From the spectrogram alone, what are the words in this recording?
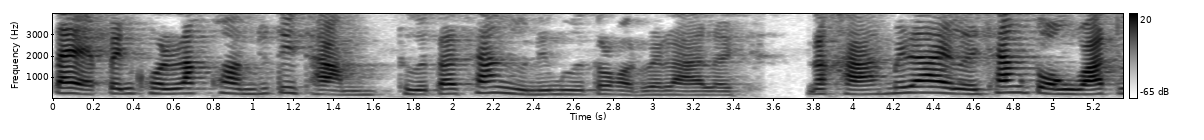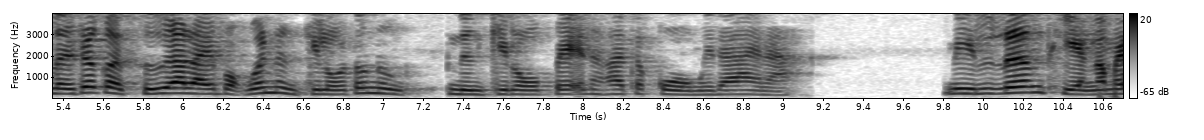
แต่เป็นคนรักความยุติธรรม ถือตาช่างอยู่ในมือตลอดเวลาเลย นะคะ ไม่ได้เลยช่างตวงวัดเลยถ้าเกิดซื้ออะไรบอกว่า 1กิโลต้อง1 1กิโลเป๊ะนะคะ จะโกงไม่ได้นะ มีเรื่องเถียงกันไหม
